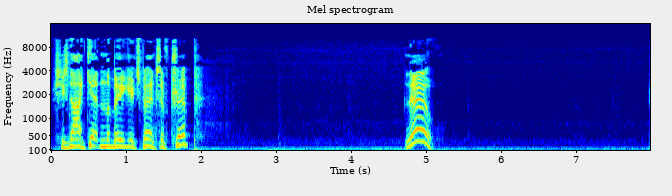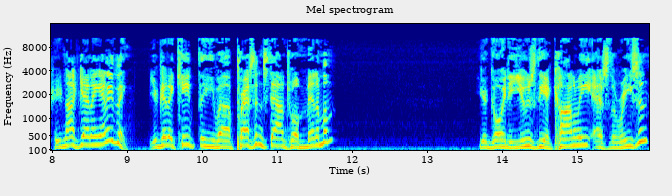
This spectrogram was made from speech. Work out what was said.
She's not getting the big expensive trip. No. She's not getting anything. You're going to keep the uh, presents down to a minimum? You're going to use the economy as the reason?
